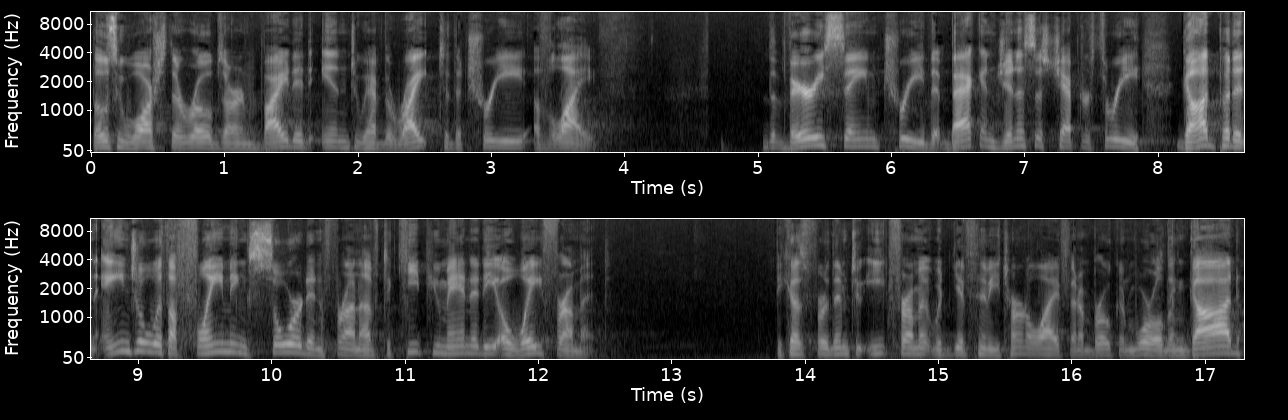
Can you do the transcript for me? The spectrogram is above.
Those who wash their robes are invited in to have the right to the tree of life. The very same tree that back in Genesis chapter 3, God put an angel with a flaming sword in front of to keep humanity away from it. Because for them to eat from it would give them eternal life in a broken world. And God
